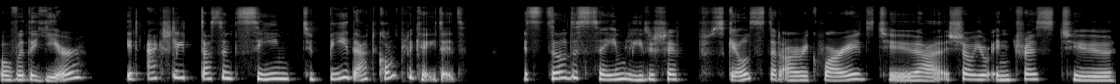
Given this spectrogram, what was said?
over the year, it actually doesn't seem to be that complicated. It's still the same leadership skills that are required to uh, show your interest, to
